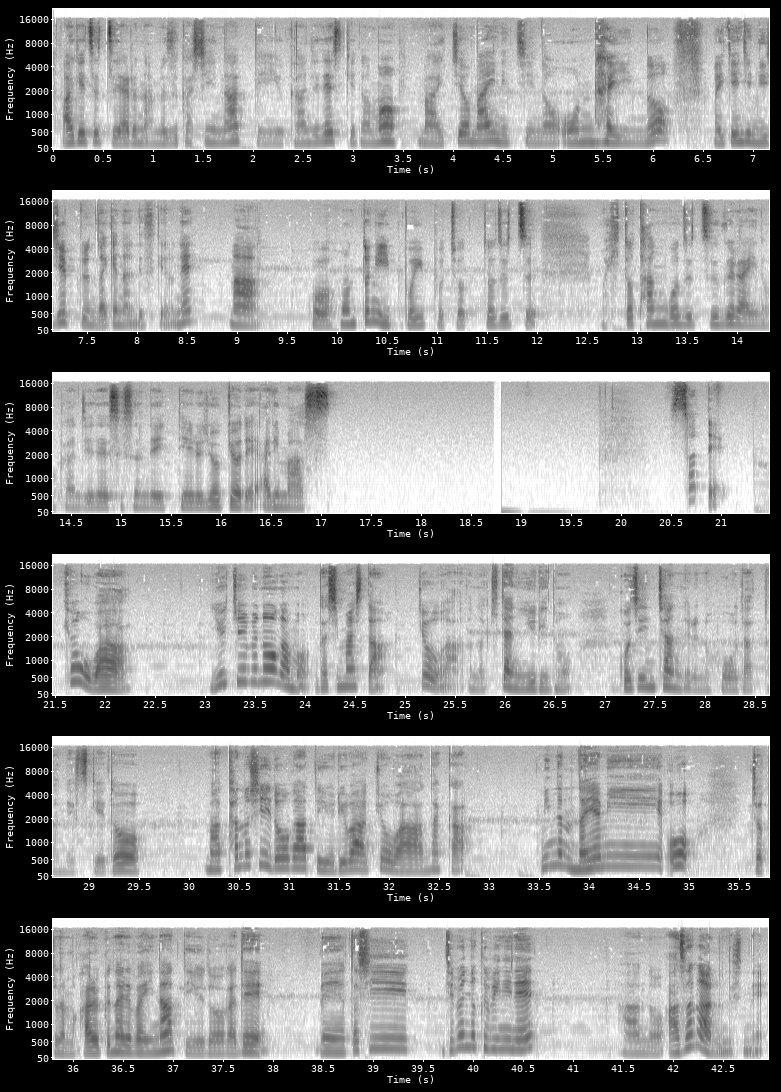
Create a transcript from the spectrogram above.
上げつつやるのは難しいなっていう感じですけどもまあ一応毎日のオンラインの、まあ、1日20分だけなんですけどねまあこう本当に一歩一歩ちょっとずつ一単語ずつぐらいの感じで進んでいっている状況であります。さて今日は YouTube 動画も出しました。今日はあの北にゆりの個人チャンネルの方だったんですけどまあ楽しい動画っていうよりは今日はなんかみんなの悩みをちょっとでも軽くなればいいなっていう動画で、えー、私自分の首にねあのあざがあるんですね。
